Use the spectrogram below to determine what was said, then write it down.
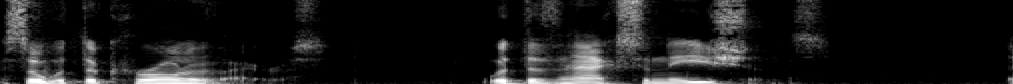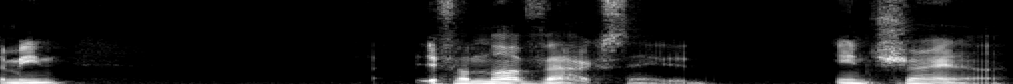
So, with the coronavirus, with the vaccinations, I mean, if I'm not vaccinated in China,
